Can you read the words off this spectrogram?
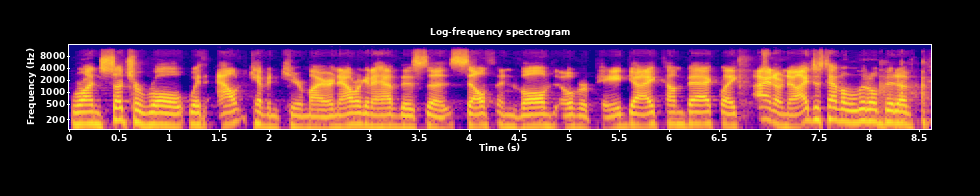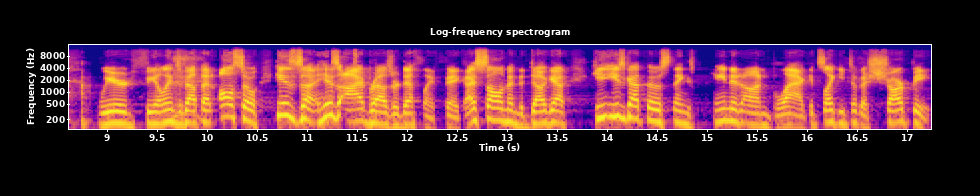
We're on such a roll without Kevin Kiermaier. Now we're going to have this uh, self-involved, overpaid guy come back. Like, I don't know. I just have a little bit of weird feelings about that. Also, his uh, his eyebrows are definitely fake. I saw him in the dugout. He, he's got those things painted on black. It's like he took a sharpie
